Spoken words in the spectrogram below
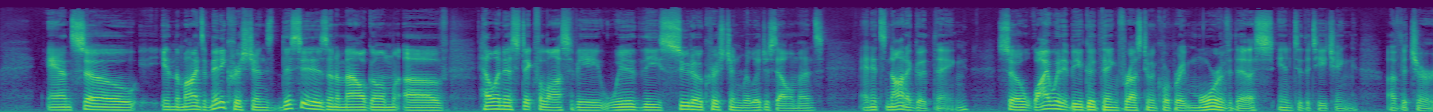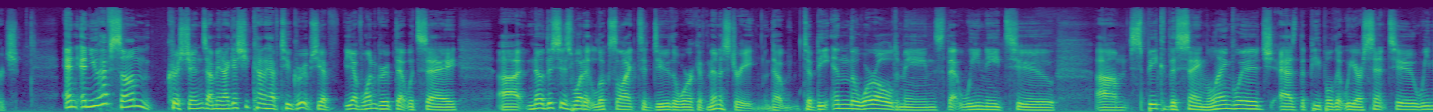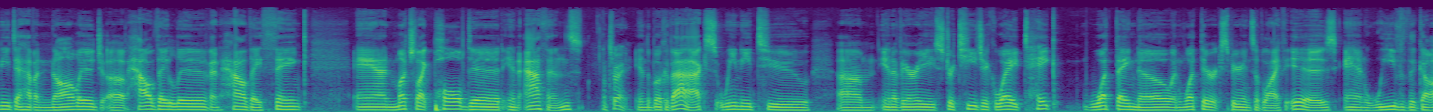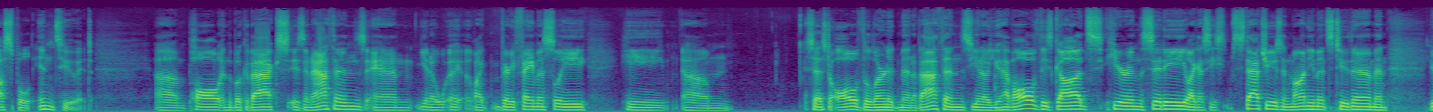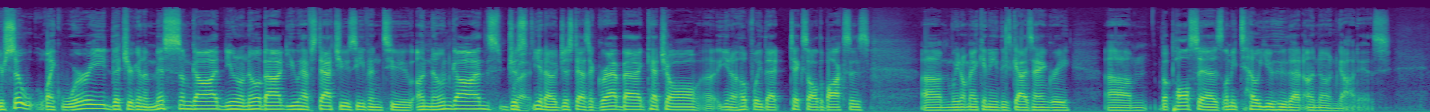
And so, in the minds of many Christians, this is an amalgam of Hellenistic philosophy with these pseudo Christian religious elements, and it's not a good thing. So, why would it be a good thing for us to incorporate more of this into the teaching of the church? And and you have some Christians. I mean, I guess you kind of have two groups. You have you have one group that would say, uh, no, this is what it looks like to do the work of ministry. That to be in the world means that we need to um, speak the same language as the people that we are sent to. We need to have a knowledge of how they live and how they think. And much like Paul did in Athens, That's right. in the book of Acts, we need to, um, in a very strategic way, take what they know and what their experience of life is and weave the gospel into it. Um, Paul in the book of Acts is in Athens, and you know, uh, like very famously, he um, says to all of the learned men of Athens, you know, you have all of these gods here in the city. Like I see statues and monuments to them, and you're so like worried that you're going to miss some god you don't know about. You have statues even to unknown gods, just Right. you know, just as a grab bag, catch all. Uh, you know, hopefully that ticks all the boxes. Um, we don't make any of these guys angry. Um, but Paul says, let me tell you who that unknown God is.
